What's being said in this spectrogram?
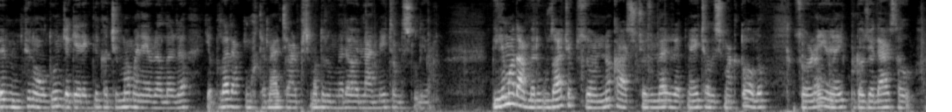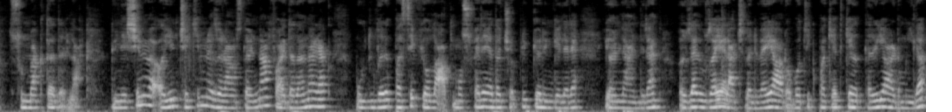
ve mümkün olduğunca gerekli kaçırma manevraları yapılarak muhtemel çarpışma durumları önlenmeye çalışılıyor. Bilim adamları uzay çöp sorununa karşı çözümler üretmeye çalışmakta olup soruna yönelik projeler sunmaktadırlar. Güneşin ve ayın çekim rezonanslarından faydalanarak uyduları pasif yolla atmosfere ya da çöplük yörüngelere yönlendiren özel uzay araçları veya robotik paket kağıtları yardımıyla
